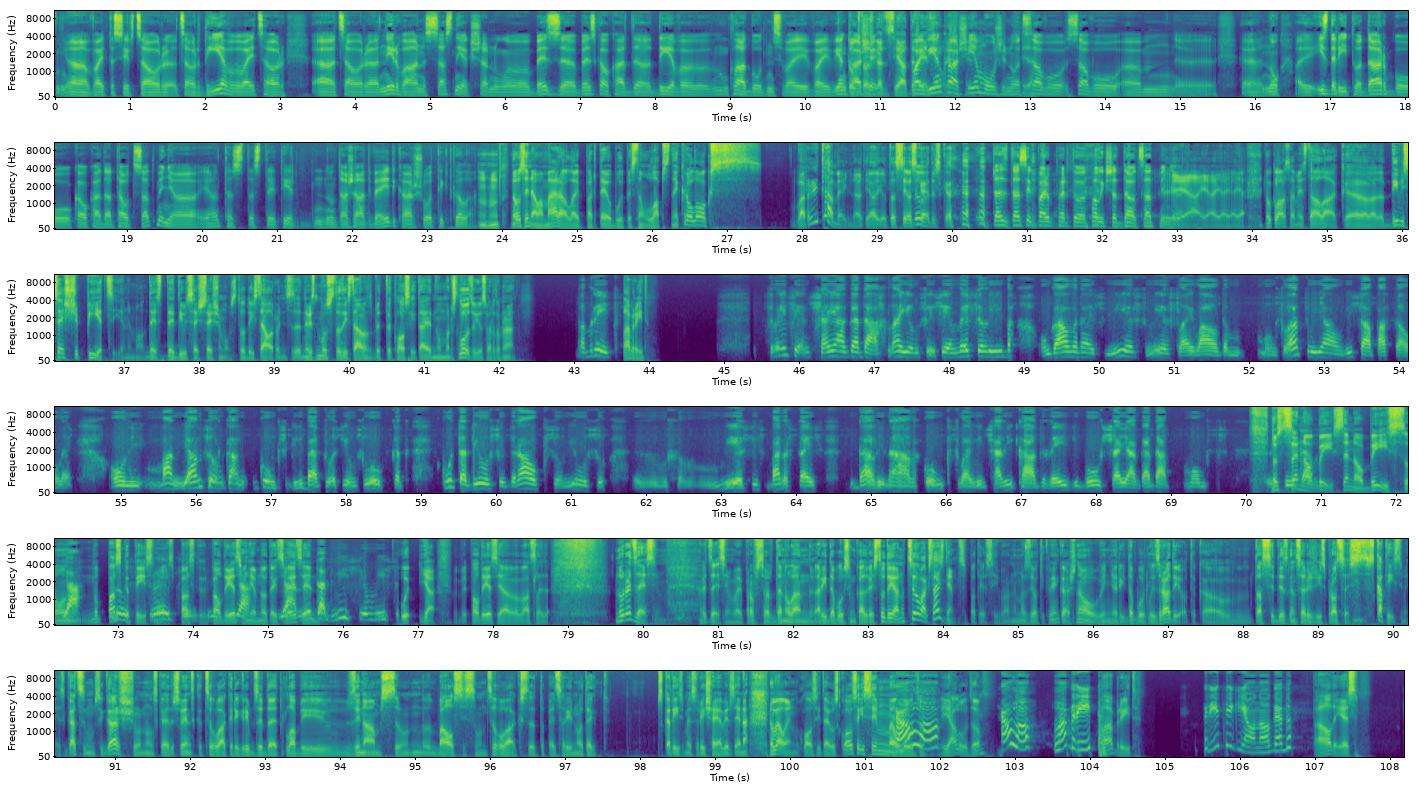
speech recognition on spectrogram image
Vai tas ir caur, caur dieva vai caur, caur nirvānas sasniegšanu bez, bez kaut kāda dieva klātbūtnes vai, vai vienkārši, vai vienkārši iemūžinot jā. savu, savu um, nu, izdarīto darbu kaut kādā tautas atmiņā, ja, tas, tas tie, tie ir nu, dažādi veidi, kā ar šo tikt galā. Mm -hmm. nu, zināmā mērā, lai par tevi būtu pēc tam labs nekrologs. Var arī tā mēģināt, jā, jo tas jau nu, skaidrs, ka. tas, tas ir par, par to palikšanu daudz atmiņā. Jā, jā, jā. jā, jā. Nu, klausāmies tālāk. Uh, 265, ja nemaldos, 266 mūsu studijas tālrunis. Nevis mūsu studijas tālrunis, bet klausītāja numurs. Lūdzu, jūs varat runāt. Labrīt! Labrīt! Sveiciens šajā gadā, lai jums visiem veselība un galvenais miers, miers, lai valda mums Latvijā un visā pasaulē. Un man Jansons kungs gribētos jums lūgt, kad, kur tad jūsu draugs un jūsu uh, viesis, parastais Dalināla kungs, vai viņš arī kādu reizi būs šajā gadā mums Nu, sen nav bijis, sen nav bijis. Un, jā, nu, paskatīsimies. Nu, paskat... Paldies jā, viņam noteikti sveicienu. Nu, tad visi, visi. U, jā, paldies, jā, atslēdzēt. Nu, redzēsim, redzēsim, vai profesors Danelāna arī dabūsim kādreiz studijā. Nu, cilvēks aizņemts patiesībā. Nemaz jau tik vienkārši nav viņu arī dabūt līdz radio. Tas ir diezgan sarežģīts process. Skatīsimies. Gads mums ir garš, un, un skaidrs viens, ka cilvēki arī grib dzirdēt labi zināmas balsis un cilvēks. Tāpēc arī noteikti skatīsimies arī šajā virzienā. Nu, vēl vienu klausītāju uzklausīsim. Halo! Lūdzu. Jā, lūdzu. Halo! Labrīt! Labrīt! Priecīgi jauno gadu! Paldies!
